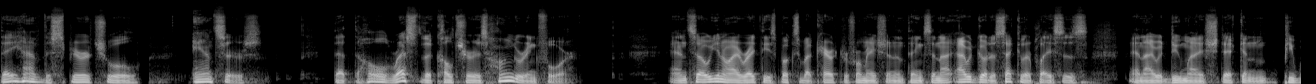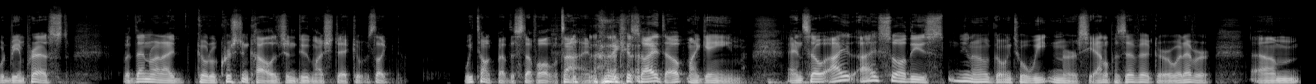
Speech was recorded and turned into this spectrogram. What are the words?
They have the spiritual answers that the whole rest of the culture is hungering for. And so, you know, I write these books about character formation and things, and I, I would go to secular places and I would do my shtick, and people would be impressed. But then when I'd go to a Christian college and do my shtick, it was like, we talk about this stuff all the time. so I had to up my game. And so I, I saw these, you know, going to a Wheaton or a Seattle Pacific or whatever. Um,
